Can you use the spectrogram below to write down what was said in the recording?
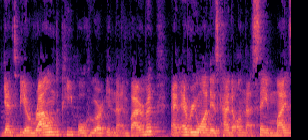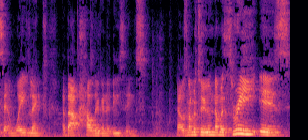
you get to be around people who are in that environment and everyone is kind of on that same mindset and wavelength about how they're gonna do things. That was number two. Number three is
